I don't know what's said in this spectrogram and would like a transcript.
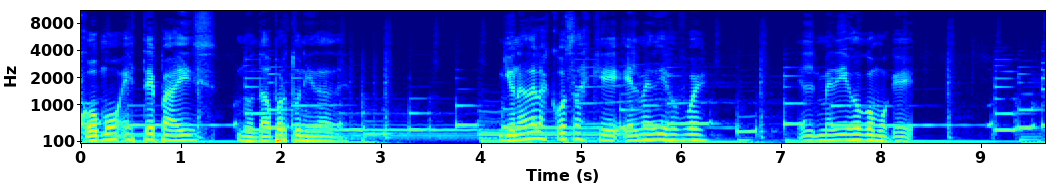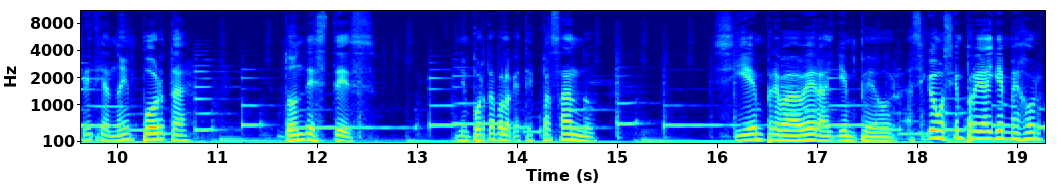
cómo este país nos da oportunidades. Y una de las cosas que él me dijo fue, él me dijo como que, Cristian, no importa dónde estés, no importa por lo que estés pasando, siempre va a haber alguien peor. Así como siempre hay alguien mejor,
